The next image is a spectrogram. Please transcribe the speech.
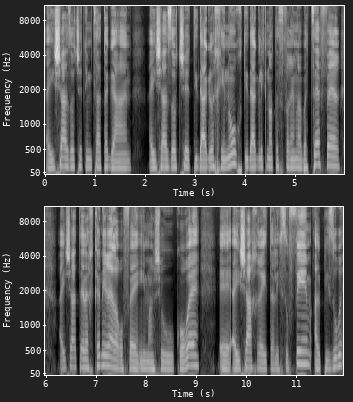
האישה הזאת שתמצא את הגן, האישה הזאת שתדאג לחינוך, תדאג לקנות את הספרים לבית ספר, האישה תלך כנראה לרופא אם משהו קורה, אה, האישה אחראית על איסופים, על פיזורים,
